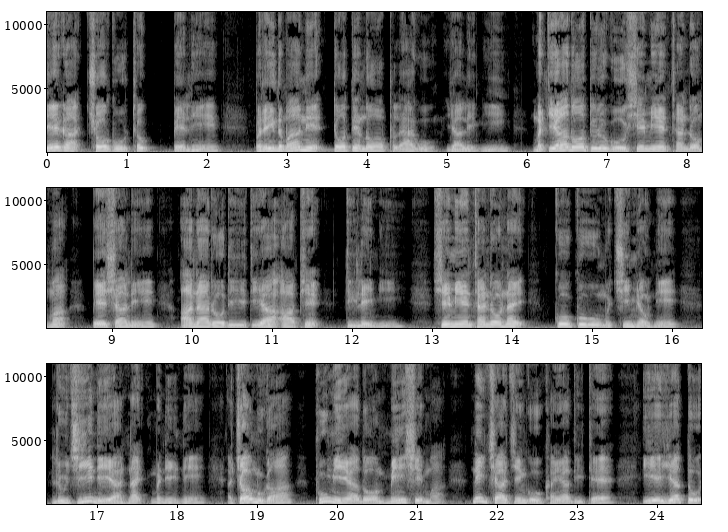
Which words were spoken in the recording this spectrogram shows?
တဲကချောကိုထုတ်ပယ်လျင် ပရိန်သမားနှင့်တော်တင့်သောဖလားကိုရလိမ့်မည်မတရားသောသူတို့ကို ရှင်မြေထံတော်မှပယ်ရှားလျင်အာနာတော်သည်တရားအားဖြင့်တည်လိမ့်မည်ရှင်မြေထံတော်၌ကိုကိုမချီးမြှောက်နှင့် လူကြီးနေရာ၌မနေနှင့်အကြောင်းမူကားဖူးမြင်ရသောမင်းရှိမှနှိမ့်ချခြင်းကိုခံရသည်တည်းဤအရက်တို့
